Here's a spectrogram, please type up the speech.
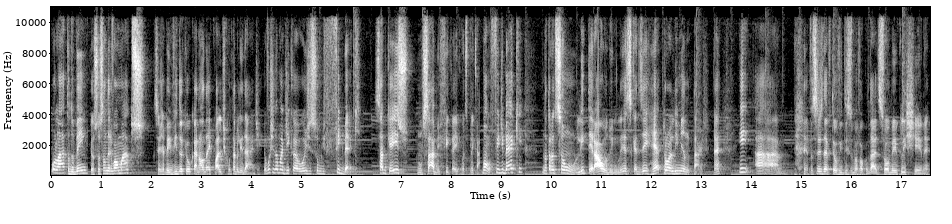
Olá, tudo bem? Eu sou Sandro Matos. Seja bem-vindo aqui ao canal da Equality Contabilidade. Eu vou te dar uma dica hoje sobre feedback. Sabe o que é isso? Não sabe? Fica aí que eu vou te explicar. Bom, feedback na tradução literal do inglês quer dizer retroalimentar, né? E a vocês devem ter ouvido isso numa faculdade, sou meio clichê, né?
